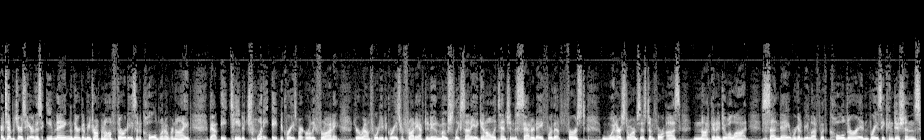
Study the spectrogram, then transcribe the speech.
Our temperature Temperatures here this evening, they're going to be dropping off 30s and a cold one overnight, about 18 to 28 degrees by early Friday. You're around 40 degrees for Friday afternoon, mostly sunny. Again, all attention to Saturday for that first winter storm system for us. Not going to do a lot. Sunday, we're going to be left with colder and breezy conditions.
